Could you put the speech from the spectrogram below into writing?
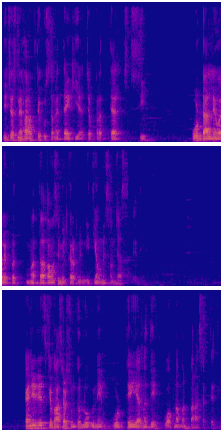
टीचर्स ने हर हफ़्ते कुछ समय तय किया जब प्रत्याशी वोट डालने वाले मतदाताओं से मिलकर अपनी नीतियाँ उन्हें समझा सकते थे। कैंडिडेट्स के भाषण सुनकर लोग उन्हें वोट दे या न दे, वो अपना मन बना सकते थे।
